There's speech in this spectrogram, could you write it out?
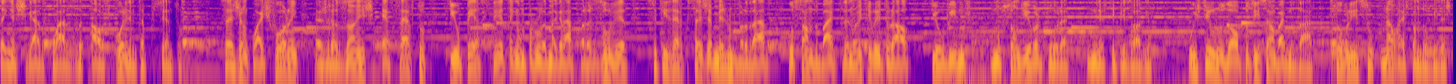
tenha chegado quase aos 40%. Sejam quais forem as razões, é certo que o PSD tem um problema grave para resolver se quiser que seja mesmo verdade o soundbite da noite eleitoral que ouvimos como som de abertura neste episódio. O estilo da oposição vai mudar. Sobre isso não restam dúvidas.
